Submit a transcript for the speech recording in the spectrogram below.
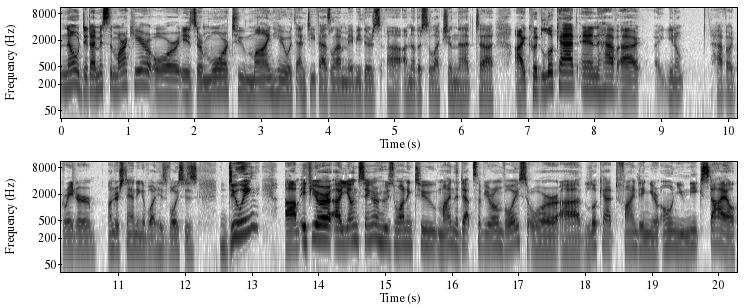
know. Did I miss the mark here, or is there more to mine here with Atif Aslam? Maybe there's uh, another selection that uh, I could look at and have a, you know, have a greater understanding of what his voice is doing. Um, if you're a young singer who's wanting to mine the depths of your own voice or uh, look at finding your own unique style,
